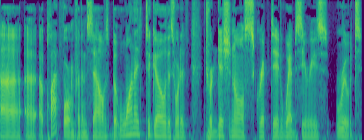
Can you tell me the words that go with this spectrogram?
a, a, a, platform for themselves, but wanted to go the sort of traditional scripted web series route.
